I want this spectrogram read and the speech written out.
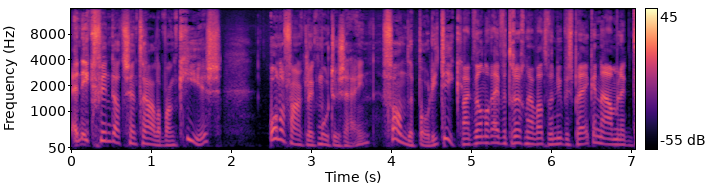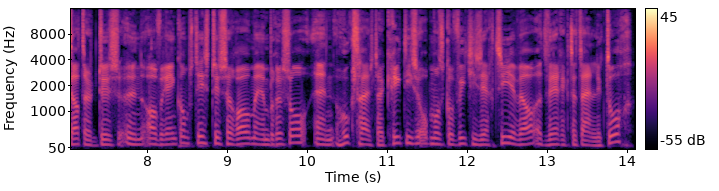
En ik vind dat centrale bankiers onafhankelijk moeten zijn van de politiek. Maar ik wil nog even terug naar wat we nu bespreken. Namelijk dat er dus een overeenkomst is tussen Rome en Brussel. En Hoekstra is daar kritisch op. Moscovici zegt, zie je wel, het werkt uiteindelijk toch.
